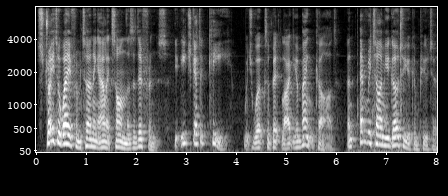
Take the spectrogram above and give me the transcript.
Straight away from turning Alex on there's a difference. You each get a key which works a bit like your bank card. And every time you go to your computer,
